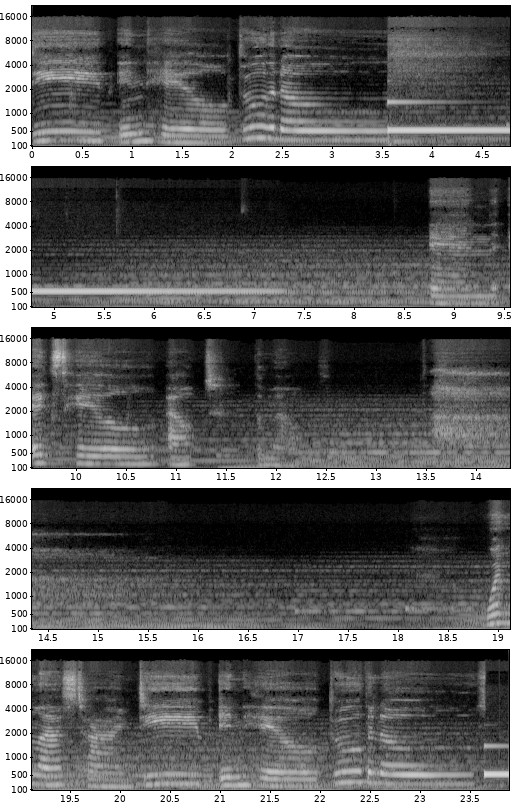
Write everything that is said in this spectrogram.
Deep inhale through the nose. And exhale out the mouth. One last time, deep inhale through the nose.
